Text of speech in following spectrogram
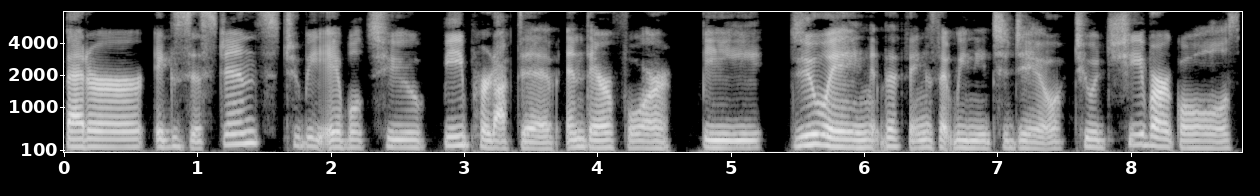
better existence to be able to be productive and therefore be doing the things that we need to do to achieve our goals,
